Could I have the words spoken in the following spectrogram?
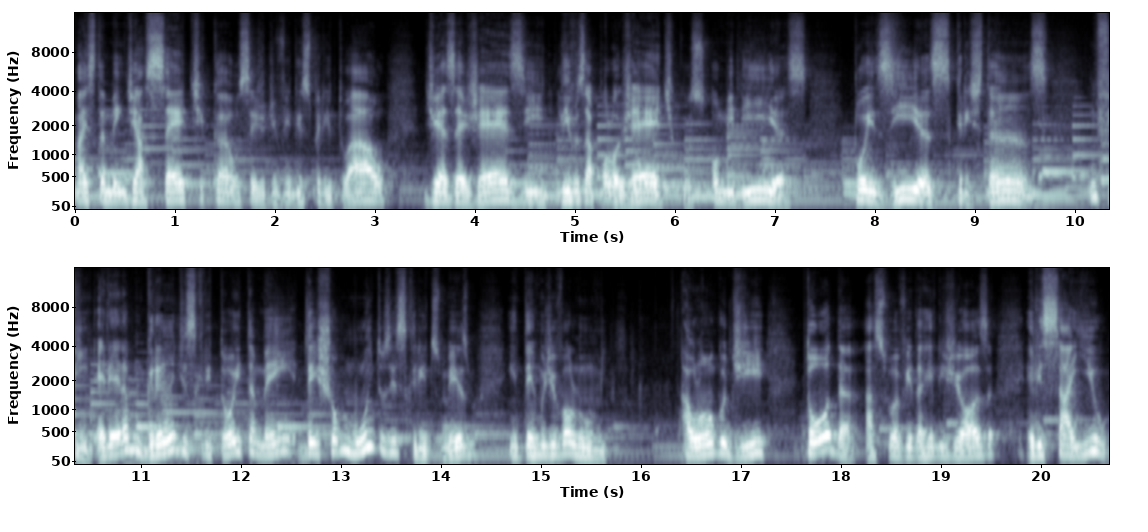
mas também de ascética, ou seja, de vida espiritual, de exegese, livros apologéticos, homilias, poesias cristãs, enfim, ele era um grande escritor e também deixou muitos escritos mesmo em termos de volume. Ao longo de toda a sua vida religiosa, ele saiu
